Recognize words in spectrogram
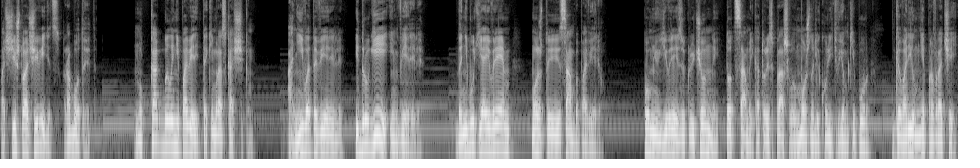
почти что очевидец, работает. Ну как было не поверить таким рассказчикам? Они в это верили, и другие им верили – да не будь я евреем, может, и сам бы поверил. Помню, еврей-заключенный, тот самый, который спрашивал, можно ли курить в Йом-Кипур, говорил мне про врачей.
